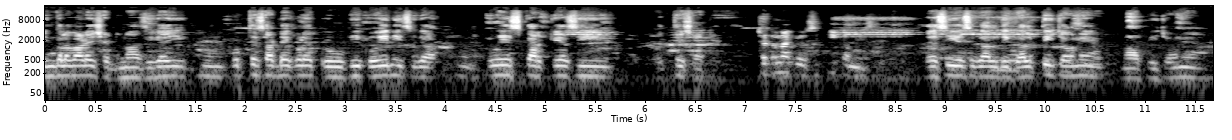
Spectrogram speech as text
ਪਿੰਗਲਵਾੜੇ ਛੱਡਣਾ ਸੀਗਾ ਜੀ। ਉੱਥੇ ਸਾਡੇ ਕੋਲੇ ਪ੍ਰੂਫ ਹੀ ਕੋਈ ਨਹੀਂ ਸੀਗਾ। ਉਹ ਇਸ ਕਰਕੇ ਅਸੀਂ ਉੱਥੇ ਛੱਡ ਗਏ। ਛੱਡਣਾ ਕਿਉਂ ਸੀ? ਕੀ ਕਮੀ ਸੀ? ਅਸੀਂ ਇਸ ਗੱਲ ਦੀ ਗਲਤੀ ਚਾਹੁੰਦੇ ਹਾਂ ਮਾਫੀ ਚਾਹੁੰਦੇ ਹਾਂ।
